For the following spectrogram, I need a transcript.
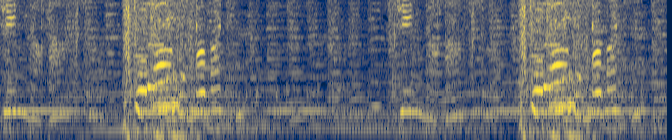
真羅万象思うままに。真羅万象思うままに。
